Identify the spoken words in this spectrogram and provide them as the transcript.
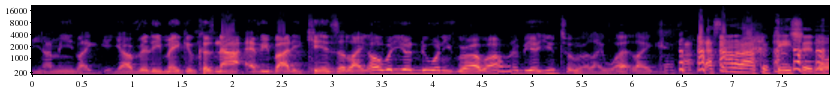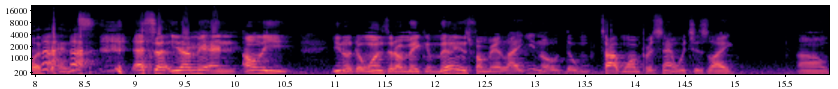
you know what I mean? Like, y'all really making, because now everybody, kids are like, oh, what are you going to do when you grow up? Well, I want to be a YouTuber. Like, what? Like, That's not, that's not an occupation. No offense. that's, a, you know what I mean? And only, you know, the ones that are making millions from it, like, you know, the top 1%, which is like, um,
